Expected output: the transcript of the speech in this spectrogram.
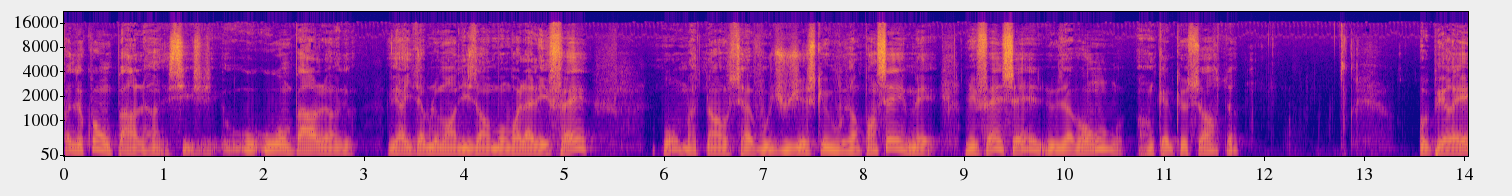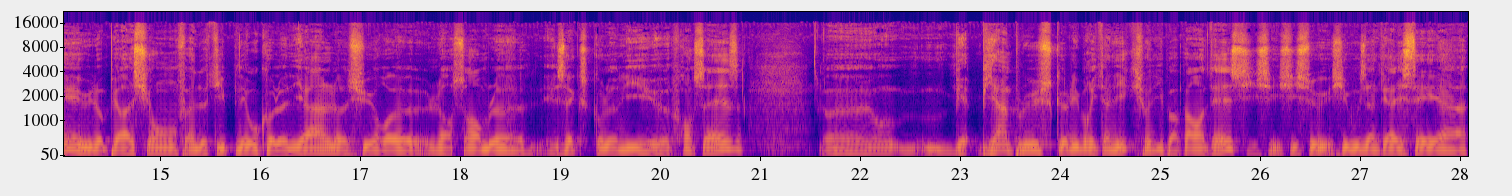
De quoi on parle hein? Où, on parle véritablement en disant bon, voilà les faits. Bon, maintenant, c'est à vous de juger ce que vous en pensez, mais les faits, c'est nous avons, en quelque sorte, opéré une opération enfin, de type néocolonial sur euh, l'ensemble des ex-colonies euh, françaises. Euh, bien, plus que les Britanniques, soit dit par parenthèse, si, vous vous intéressez à,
